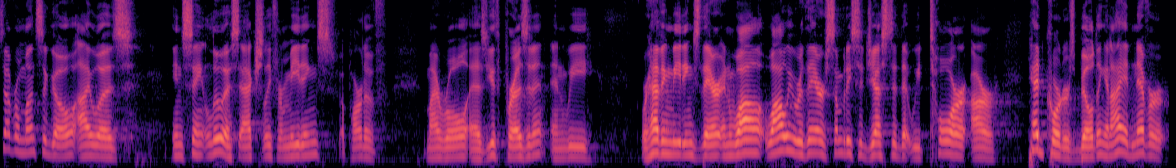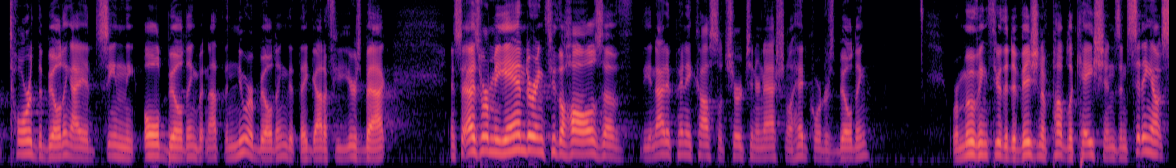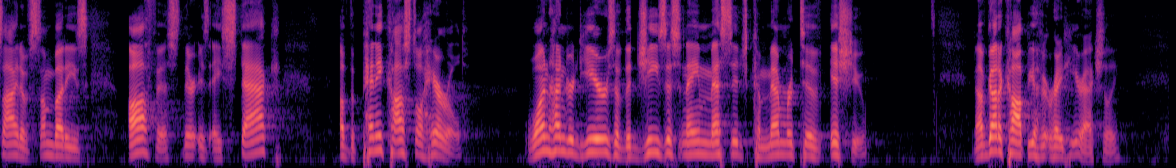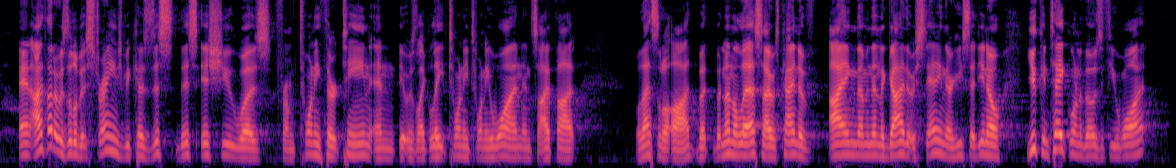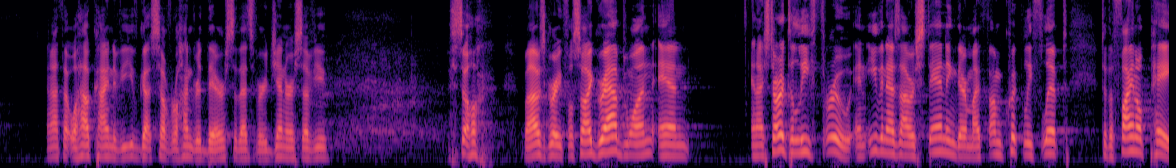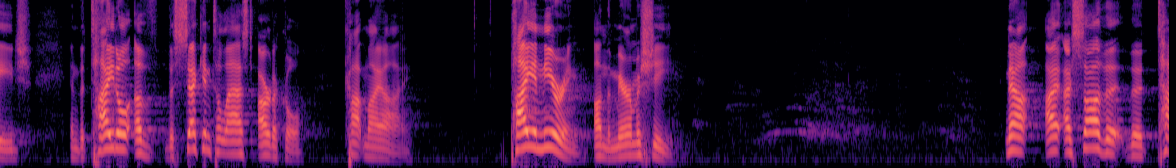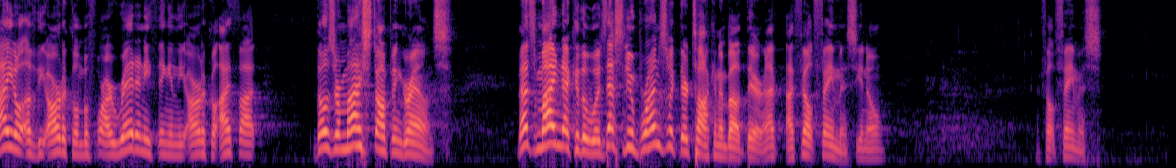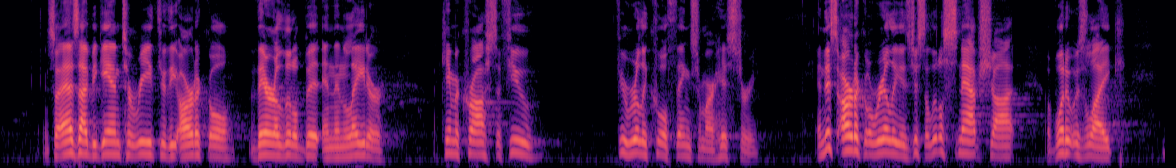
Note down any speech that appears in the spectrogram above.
several months ago, I was in St. Louis actually for meetings, a part of my role as youth president, and we were having meetings there. And while, while we were there, somebody suggested that we tour our headquarters building, and I had never toured the building. I had seen the old building, but not the newer building that they got a few years back. And so, as we're meandering through the halls of the United Pentecostal Church International headquarters building, we're moving through the division of publications, and sitting outside of somebody's office, there is a stack of the Pentecostal Herald 100 years of the Jesus name message commemorative issue. Now, I've got a copy of it right here, actually. And I thought it was a little bit strange because this, this issue was from 2013 and it was like late 2021. And so I thought, well, that's a little odd. But, but nonetheless, I was kind of eyeing them. And then the guy that was standing there, he said, you know, you can take one of those if you want. And I thought, well, how kind of you. You've got several hundred there, so that's very generous of you. So, but I was grateful. So I grabbed one and and I started to leaf through. And even as I was standing there, my thumb quickly flipped to the final page, and the title of the second to last article caught my eye Pioneering on the Miramichi. Now, I, I, saw the, the title of the article, and before I read anything in the article, I thought, those are my stomping grounds. That's my neck of the woods. That's New Brunswick they're talking about there. And I, I felt famous, you know. I felt famous. And so as I began to read through the article there a little bit, and then later, I came across a few, few really cool things from our history. And this article really is just a little snapshot of what it was like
